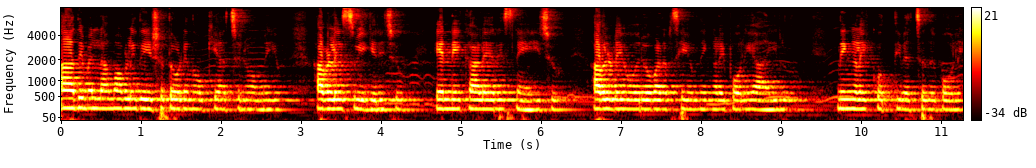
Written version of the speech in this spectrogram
ആദ്യമെല്ലാം അവളെ ദേഷ്യത്തോടെ നോക്കിയ അച്ഛനും അമ്മയും അവളെ സ്വീകരിച്ചു എന്നേക്കാളേറെ സ്നേഹിച്ചു. അവളുടെ ഓരോ വളർച്ചയും നിങ്ങളെപ്പോലെ ആയിരുന്നു നിങ്ങളെ കൊത്തിവെച്ചതുപോലെ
